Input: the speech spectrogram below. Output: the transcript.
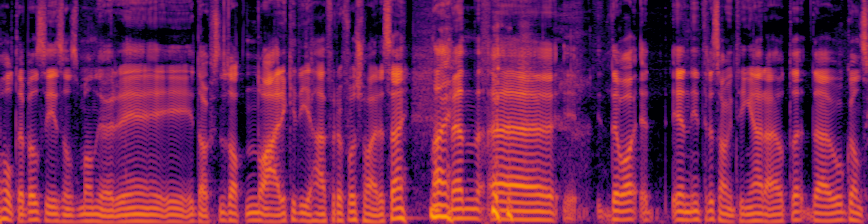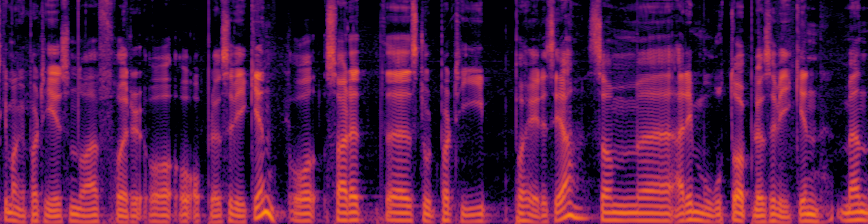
holdt jeg på å si sånn som man gjør i, i, i Dagsnytt 18. Nå er ikke de her for å forsvare seg. nei, Men eh, det var en interessant ting her er at det, det er jo ganske mange partier som nå er for å, å oppløse Viken. Og så er det et eh, stort parti på høyresida som eh, er imot å oppløse Viken. Men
